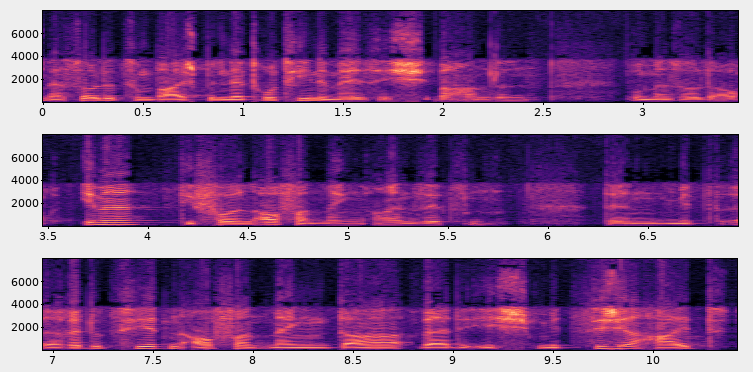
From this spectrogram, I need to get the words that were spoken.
Man sollte zum Beispiel nicht routinemäßig behandeln und man sollte auch immer die vollen Aufwandmengen einsetzen. Denn mit reduzierten Aufwandmengen, da werde ich mit Sicherheit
